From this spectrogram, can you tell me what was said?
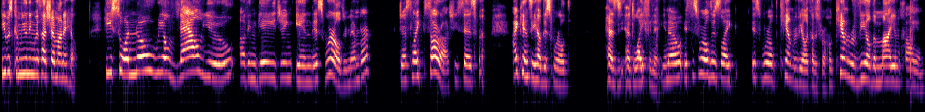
He was communing with Hashem on a hill. He saw no real value of engaging in this world. Remember? Just like Sarah, she says, I can't see how this world has has life in it. You know, if this world is like this world can't reveal a Kadosh Baruch Hu, can't reveal the Mayim Chayim.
